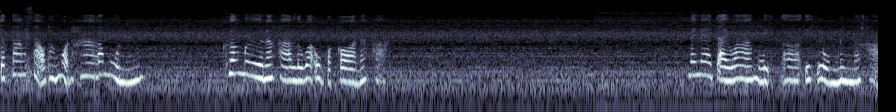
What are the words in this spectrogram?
จะตั้งเสาทั้งหมดห้าก็หมุน เครื่องมือนะคะ หรือว่าอุปกรณ์นะคะ ไม่แน่ใจว่าหมุนอีกหลุมหนึ่งนะคะ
